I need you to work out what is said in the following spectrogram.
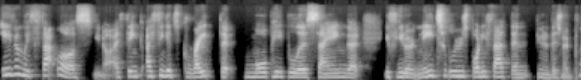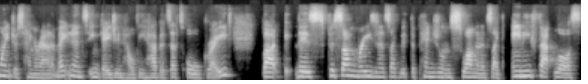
Even with fat loss, you know, I think I think it's great that more people are saying that if you don't need to lose body fat, then you know there's no point. Just hang around at maintenance, engage in healthy habits. That's all great. But there's for some reason it's like with the pendulum swung, and it's like any fat loss,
